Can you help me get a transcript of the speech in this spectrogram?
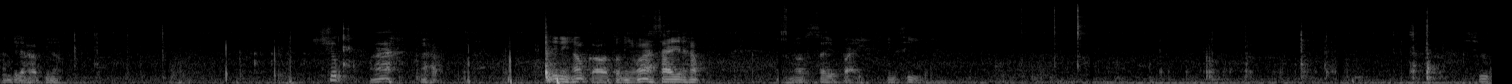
นั่นนี่แหละครับพี่น้องชุบมานะครับทีนี้เขาก็เอาตัวนี้มาใส่นะครับน็อตใส่ไปจังสี่ชุบ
